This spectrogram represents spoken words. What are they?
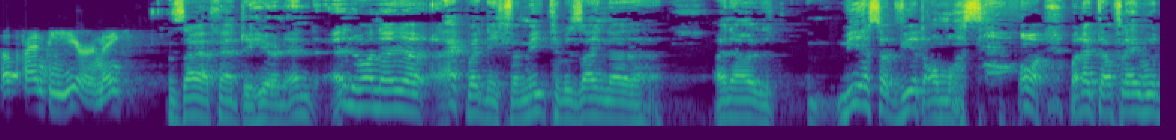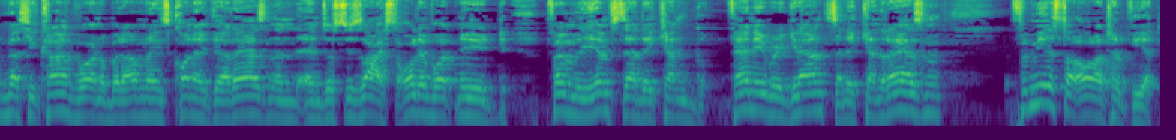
dat vindt hij hier, niet? sehr fan zu hören. Und, und äh, ich weiß nicht, für mich zu sein, äh, eine, mir ist das wird almost, wenn ich da vielleicht wird ein bisschen krank worden, aber dann kann ich ja reisen und, und so du sagst, alle, was nicht Familie impft sind, die kann fern über die Grenzen, die kann reisen. Für mich ist das alles das wird.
